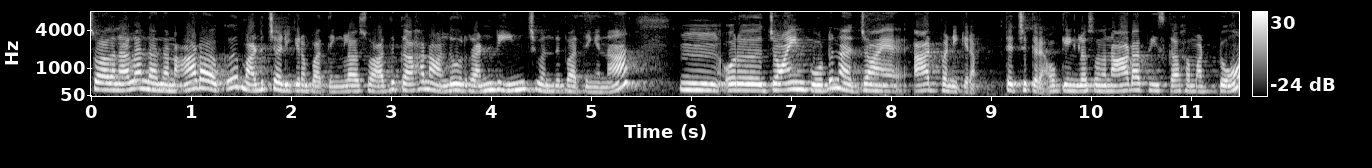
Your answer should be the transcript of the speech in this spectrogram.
ஸோ அதனால் அந்த அந்த நாடாவுக்கு மடிச்சு அடிக்கிறோம் பார்த்தீங்களா ஸோ அதுக்காக நான் வந்து ஒரு ரெண்டு இன்ச் வந்து பார்த்திங்கன்னா ஒரு ஜாயின் போட்டு நான் ஜாய் ஆட் பண்ணிக்கிறேன். தைச்சிக்கிறேன். ஓகேங்களா? ஸோ அந்த நாடா பீஸ்க்காக மட்டும்.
